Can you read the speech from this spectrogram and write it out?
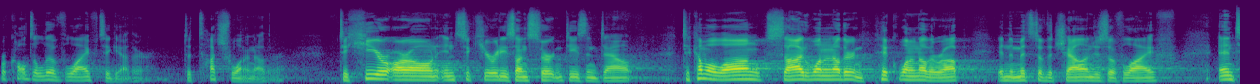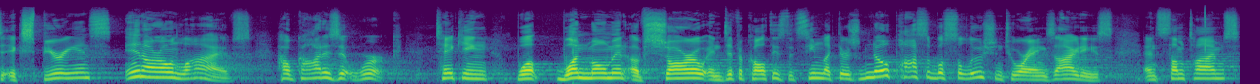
We're called to live life together, to touch one another, to hear our own insecurities, uncertainties, and doubt, to come alongside one another and pick one another up in the midst of the challenges of life, and to experience in our own lives how God is at work, taking well, one moment of sorrow and difficulties that seem like there's no possible solution to our anxieties, and sometimes,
